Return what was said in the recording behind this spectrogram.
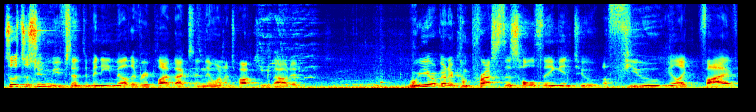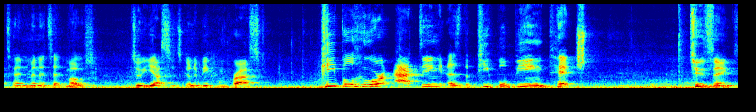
So let's assume you've sent them an email. They've replied back saying they want to talk to you about it. We are going to compress this whole thing into a few, you know, like five, ten minutes at most. So yes, it's going to be compressed. People who are acting as the people being pitched two things.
